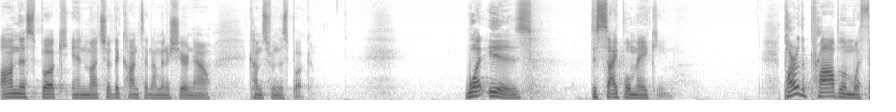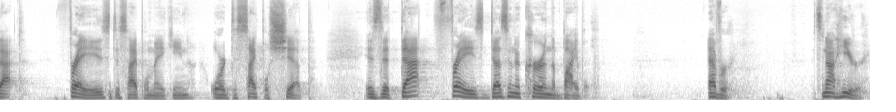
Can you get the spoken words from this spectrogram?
on this book, and much of the content I'm going to share now comes from this book. What is disciple making? Part of the problem with that phrase, disciple making or discipleship, is that that phrase doesn't occur in the Bible. Ever. It's not here.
